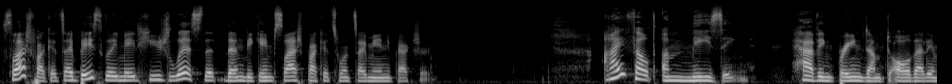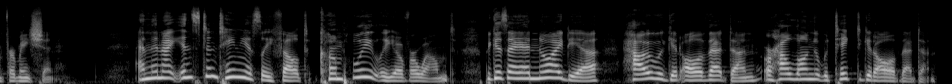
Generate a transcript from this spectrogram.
slash pockets. I basically made huge lists that then became slash pockets once i manufactured. I felt amazing having brain dumped all that information. And then I instantaneously felt completely overwhelmed because I had no idea how I would get all of that done or how long it would take to get all of that done.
